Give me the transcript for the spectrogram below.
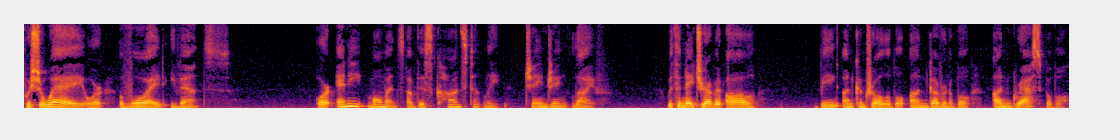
push away or avoid events or any moments of this constantly changing life, with the nature of it all being uncontrollable, ungovernable, ungraspable,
